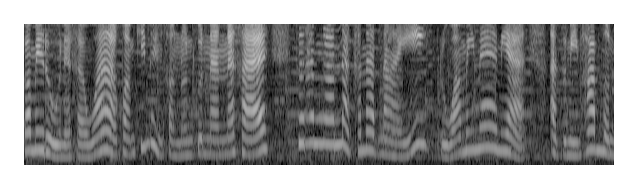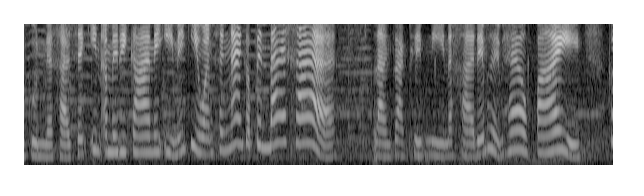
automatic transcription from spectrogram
ก็ไม่รู้นะคะว่าความคิดถึงของนนกุลนั้นนะคะ จะทำงานหนักขนาดไหน หรือว่าไม่แน่เนี่ยอาจจะมีภาพนนกุลนะคะ เช็คอินอเมริกาในอีกไม่กี่วันข้างหน้าก็เป็นได้ค่ะ หลังจากคลิปนี้นะคะ ได้เผยแพร่ออกไป ก็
